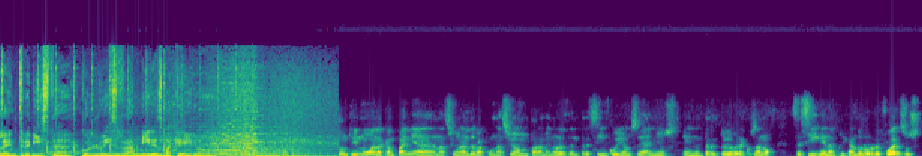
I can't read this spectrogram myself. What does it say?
La entrevista con Luis Ramírez Vaqueiro. Continúa la campaña nacional de vacunación para menores de entre 5 y 11 años en el territorio veracruzano. Se siguen aplicando los refuerzos.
